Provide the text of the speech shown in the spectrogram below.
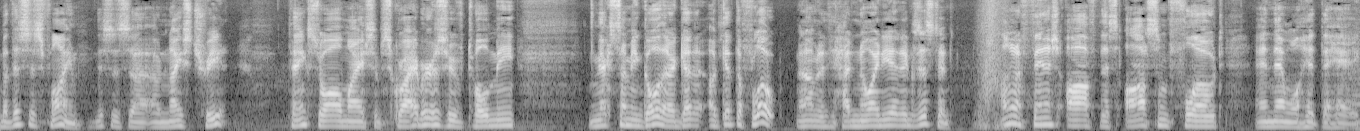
but this is fine. This is a, a nice treat. Thanks to all my subscribers who've told me next time you go there, get I'll get the float. And I had no idea it existed. I'm gonna finish off this awesome float and then we'll hit the hay.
